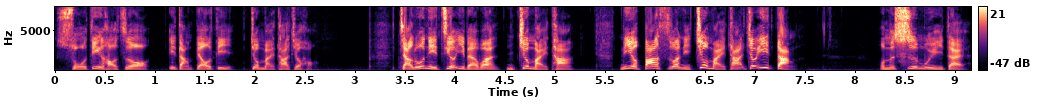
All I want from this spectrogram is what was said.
锁定好之后，一档标的就买它就好。假如你只有一百万，你就买它；你有八十万，你就买它，就一档。我们拭目以待，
